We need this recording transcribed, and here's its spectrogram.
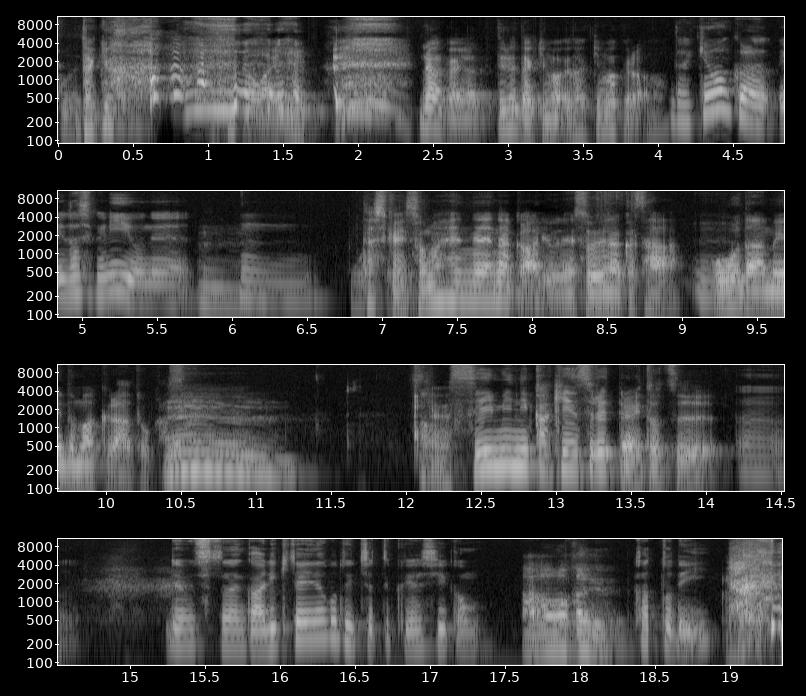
抱き枕 かわいい。なんかやってる抱き,、ま、抱き枕？抱き枕、え、確かにいいよね。ううんん。確かにその辺ね、なんかあるよね。そういうなんかさ、うんオーダーメイド枕とかうさ。んなんか睡眠に課金するっていうのは一つ、うん。でもちょっとなんかありきたりなこと言っちゃって悔しいかも。ああわかるカットでいい？な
